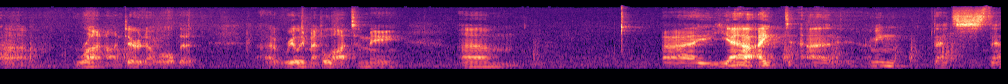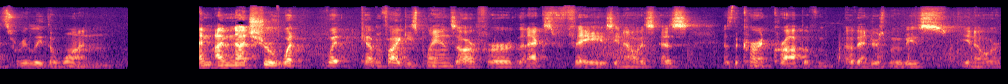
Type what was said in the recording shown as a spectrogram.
um, run on Daredevil that uh, really meant a lot to me. Um, uh, yeah, I, uh, I mean, that's that's really the one. I'm, I'm not sure what, what Kevin Feige's plans are for the next phase. You know, as as as the current crop of Avengers movies, you know, are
